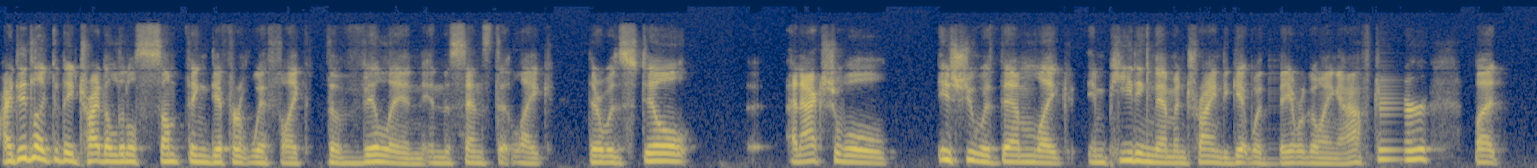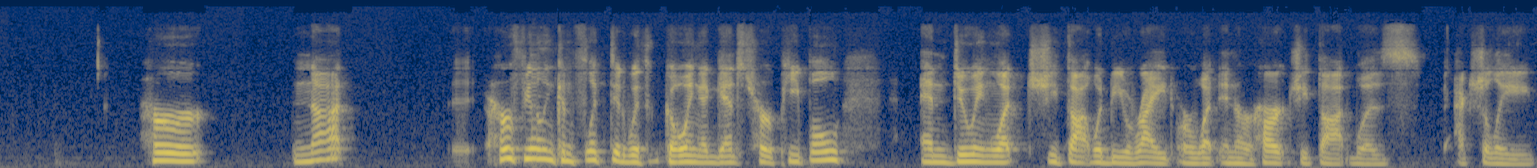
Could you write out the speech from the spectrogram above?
I did like that they tried a little something different with like the villain in the sense that like there was still an actual issue with them like impeding them and trying to get what they were going after, but her not her feeling conflicted with going against her people and doing what she thought would be right or what in her heart she thought was actually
